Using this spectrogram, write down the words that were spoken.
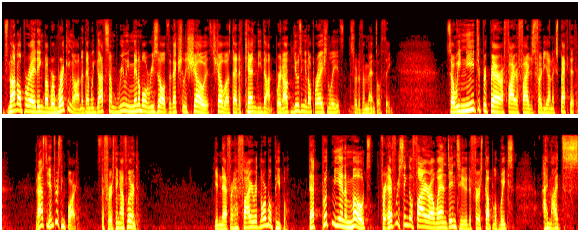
It's not operating, but we're working on it, and we got some really minimal results that actually show, show us that it can be done. We're not using it operationally, it's sort of a mental thing. So we need to prepare our firefighters for the unexpected. And that's the interesting part. It's the first thing I've learned. You never have fire with normal people. That put me in a mode for every single fire I went into the first couple of weeks, I might,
